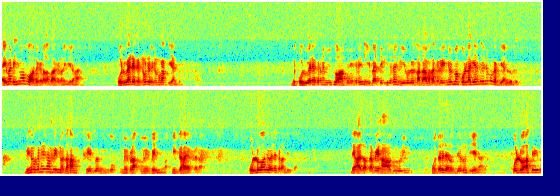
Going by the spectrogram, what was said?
ඇයි මට එහෙම අපවාද කරලා කතා කරන්න කියලා අහනවා. කොළු වැඩ කරනකොට වෙන මොකක් කියන්නේ? මේ කොළු වැඩ කරන මිනිස්සු ආශ්‍රය කරගෙන මේ පැත්තේ ගිහිල්ලා දැන් ඒගොල්ලෝ කතා බහ කරගෙන ඉන්නකොට මම කොල්ලා කියනද වෙන මොකක් කියන්නද ඔබ? මෙහෙම කරන එකම පෙන්නවා දහම් හේතුවෙන් මේ මේ පෙන්නවා නිග්‍රහයක් කළා. කොල්ලෝ වගේ වැඩ කරන්න ඉතින්. දැන් අදත් අපේ හාමුදුරුවෝ හොඳට දැනුම් තේරුම් තියෙන අය. කොල්ලෝ ආශ්‍රයද?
